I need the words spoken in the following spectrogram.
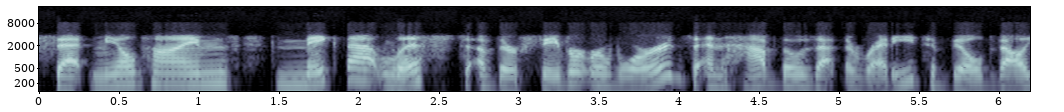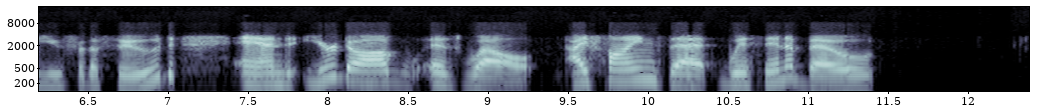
set meal times, make that list of their favorite rewards and have those at the ready to build value for the food. And your dog as well. I find that within about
